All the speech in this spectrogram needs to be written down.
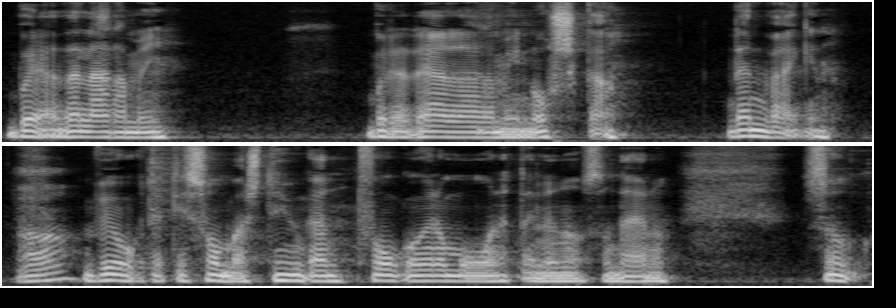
började lära mig, började lära mig norska. Den vägen. Ja. Vi åkte till sommarstugan två gånger om året eller något sånt där och så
